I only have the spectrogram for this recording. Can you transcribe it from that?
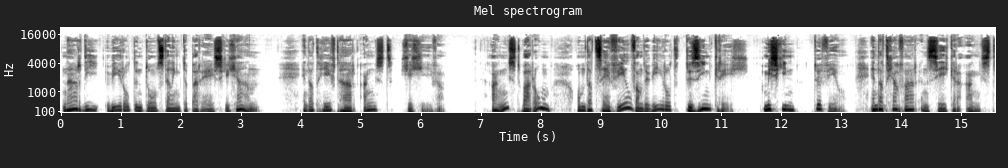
naar die wereldtentoonstelling te Parijs gegaan. En dat heeft haar angst gegeven. Angst, waarom? Omdat zij veel van de wereld te zien kreeg. Misschien te veel. En dat gaf haar een zekere angst.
